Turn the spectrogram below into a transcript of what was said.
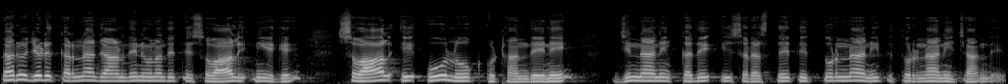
ਪਰ ਉਹ ਜਿਹੜੇ ਕਰਨਾ ਜਾਣਦੇ ਨੇ, ਉਹਨਾਂ ਦੇ ਤੇ ਸਵਾਲ ਨਹੀਂ ਹੈਗੇ। ਸਵਾਲ ਇਹ ਉਹ ਲੋਕ ਉਠਾਉਂਦੇ ਨੇ, ਜਿਨ੍ਹਾਂ ਨੇ ਕਦੇ ਇਸ ਰਸਤੇ ਤੇ ਤੁਰਨਾ ਨਹੀਂ ਤੇ ਤੁਰਨਾ ਨਹੀਂ ਚਾਹੁੰਦੇ।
